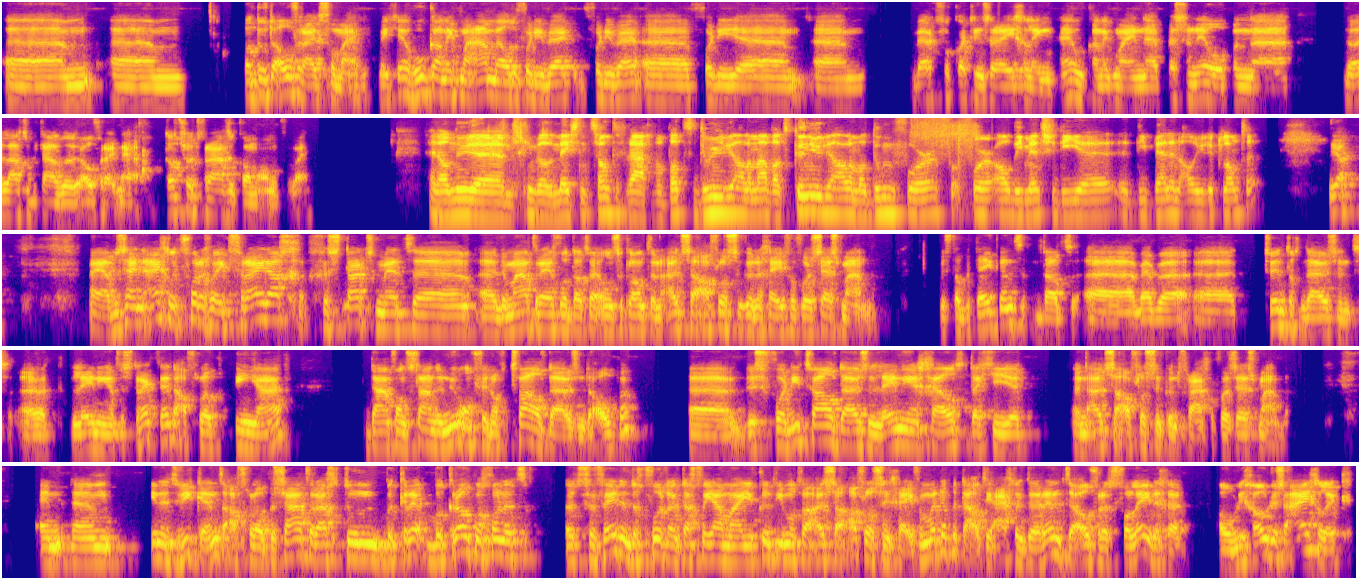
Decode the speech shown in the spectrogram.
Um, wat doet de overheid voor mij? Weet je? Hoe kan ik me aanmelden voor die, werk, voor die, uh, voor die um, werkverkortingsregeling. Hè? Hoe kan ik mijn uh, personeel op een, uh, laten betalen door de overheid? Nou ja, dat soort vragen komen allemaal voorbij. En dan nu misschien wel de meest interessante vraag. Wat, wat, doen jullie allemaal? Wat kunnen jullie allemaal doen voor, voor, voor al die mensen die, die bellen, al jullie klanten? Ja. Nou ja, we zijn eigenlijk vorige week vrijdag gestart met de maatregel dat wij onze klanten een uitstelaflossing kunnen geven voor zes maanden. Dus dat betekent dat uh, we hebben uh, 20.000 uh, leningen verstrekt hè, de afgelopen 10 jaar. Daarvan staan er nu ongeveer nog 12.000 open. Dus voor die 12.000 leningen geldt dat je je een uitstelaflossing kunt vragen voor zes maanden. En um, in het weekend, afgelopen zaterdag, toen bekroop me gewoon het, het vervelende gevoel dat ik dacht van ja, maar je kunt iemand wel uitstelaflossing geven, maar dan betaalt hij eigenlijk de rente over het volledige obligo. Dus eigenlijk,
